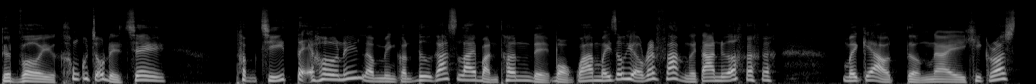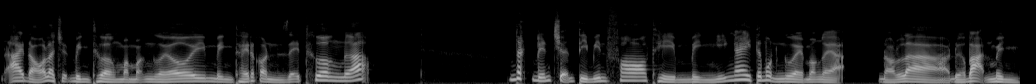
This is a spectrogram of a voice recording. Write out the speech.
tuyệt vời, không có chỗ để chê. Thậm chí tệ hơn ấy là mình còn tự gaslight bản thân để bỏ qua mấy dấu hiệu red flag của người ta nữa. Mấy cái ảo tưởng này, khi crush ai đó là chuyện bình thường mà mọi người ơi, mình thấy nó còn dễ thương nữa. Nhắc đến chuyện tìm info thì mình nghĩ ngay tới một người mọi người ạ. Đó là đứa bạn mình.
